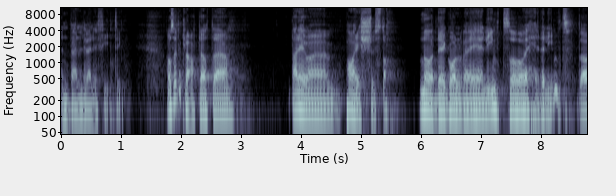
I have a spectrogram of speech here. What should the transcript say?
en, veldig, veldig fin ting. Og så er det klart at uh, der er jo et par issues, da. Når det gulvet er limt, så er det limt. Da,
